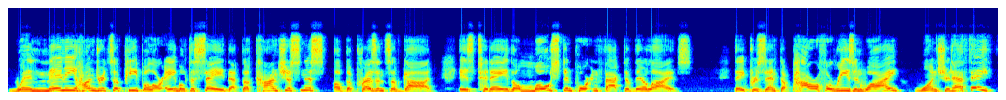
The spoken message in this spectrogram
When many hundreds of people are able to say that the consciousness of the presence of God is today the most important fact of their lives, they present a powerful reason why one should have faith.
